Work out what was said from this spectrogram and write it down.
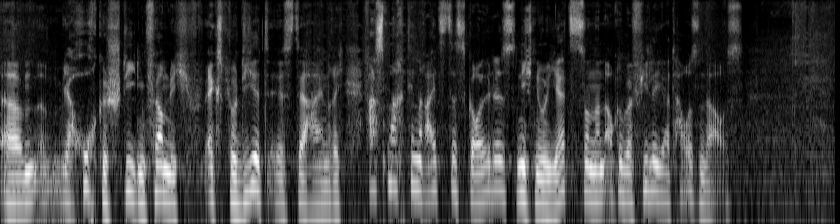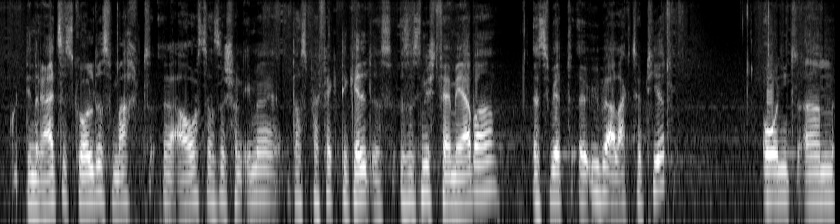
ähm, ja, hochgestiegen, förmlich explodiert ist, der Heinrich. Was macht den Reiz des Goldes nicht nur jetzt, sondern auch über viele Jahrtausende aus? Gut, den Reiz des Goldes macht äh, aus, dass es schon immer das perfekte Geld ist. Es ist nicht vermehrbar, es wird äh, überall akzeptiert und ähm,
